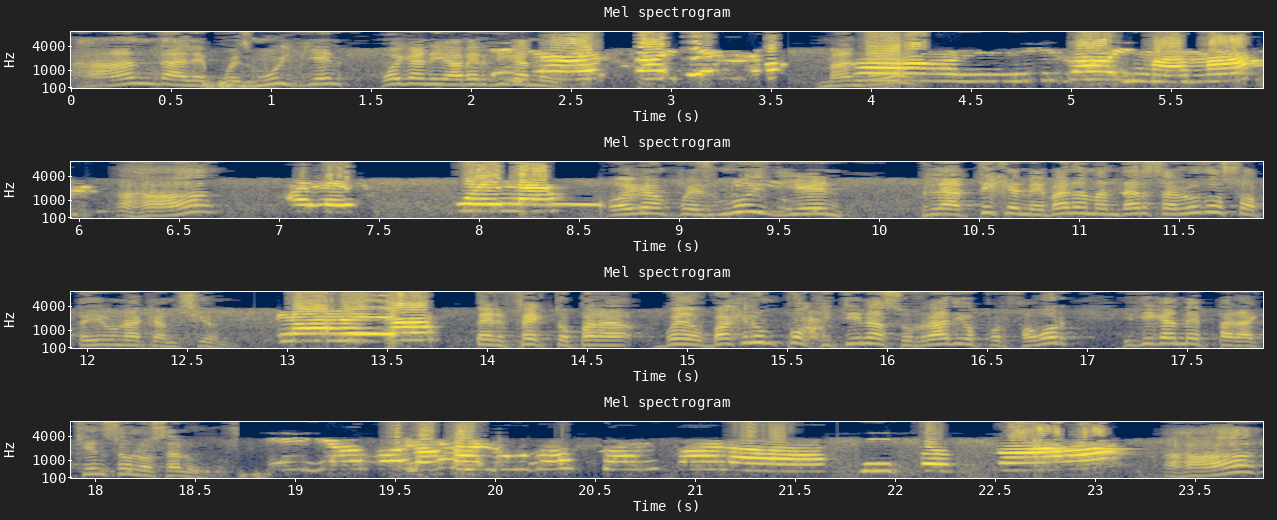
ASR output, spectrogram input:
Ándale, pues muy bien. Oigan, y a ver, díganme. Yo estoy yendo Mande. conmigo y mamá Ajá. a la Oigan, pues muy bien. Platíquenme, ¿van a mandar saludos o a pedir una canción? Claro, Perfecto, para... Bueno, bájenle un poquitín a su radio, por favor, y díganme para quién son los saludos. y yo los saludos son para mi papá, Ajá.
